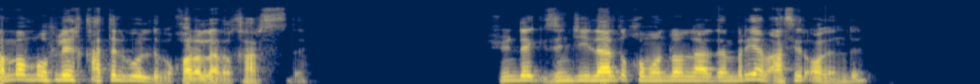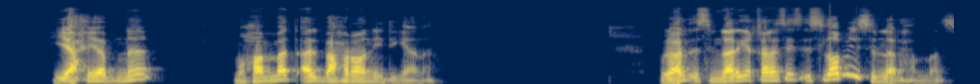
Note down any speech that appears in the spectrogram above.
Ammo muflih qatl bo'ldi bu qoralarni qarshisida. Shuningdek zinjiylarni qo'mondonlaridan biri ham asir olindi. Yahya ibn muhammad al bahroniy degani. Bularni ismlariga qarasangiz islomiy ismlar hammasi.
